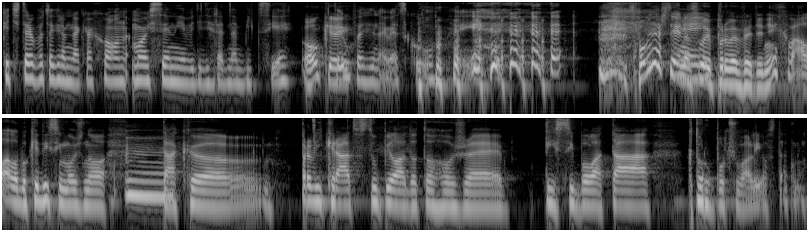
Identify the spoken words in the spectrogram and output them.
Keď treba, tak hrám na kachón. Môj sen je vidieť hrať na bicie. Okay. To je úplne najviac cool. Spomínaš si aj hey. na svoje prvé vedenie chvál, alebo kedy si možno mm. tak uh, prvýkrát vstúpila do toho, že ty si bola tá, ktorú počúvali ostatní?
